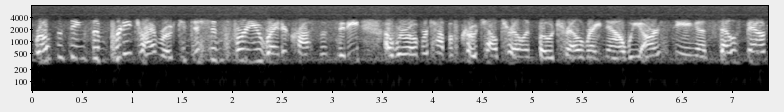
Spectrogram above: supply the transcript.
We're also seeing some pretty dry road conditions for you right across the city. Uh, we're over top of Crowchild Trail and Bow Trail right now. We are seeing a southbound,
